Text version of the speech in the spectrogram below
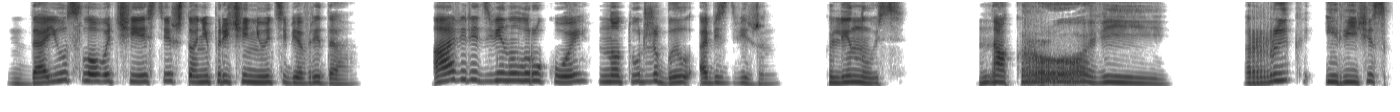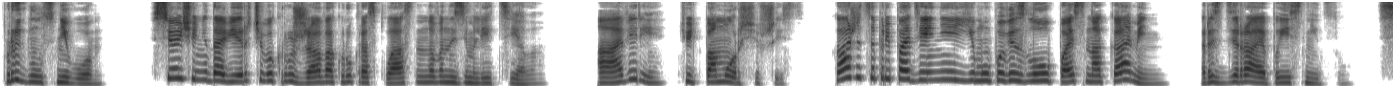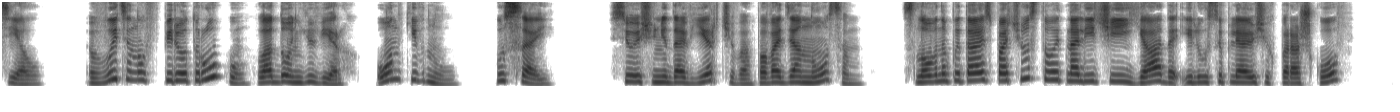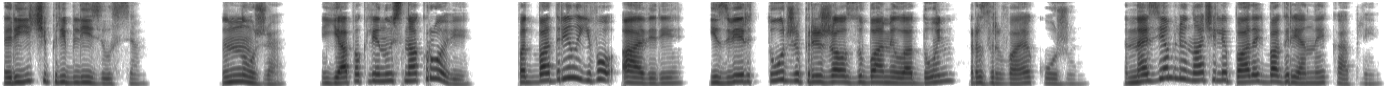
Даю слово чести, что не причиню тебе вреда. Авери двинул рукой, но тут же был обездвижен. Клянусь. На крови! Рык, и Ричи спрыгнул с него, все еще недоверчиво кружа вокруг распластанного на земле тела. Авери, чуть поморщившись, Кажется, при падении ему повезло упасть на камень, раздирая поясницу. Сел. Вытянув вперед руку, ладонью вверх, он кивнул. «Кусай». Все еще недоверчиво, поводя носом, словно пытаясь почувствовать наличие яда или усыпляющих порошков, Ричи приблизился. «Ну же, я поклянусь на крови», подбодрил его Авери, и зверь тут же прижал зубами ладонь, разрывая кожу. На землю начали падать багряные капли.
